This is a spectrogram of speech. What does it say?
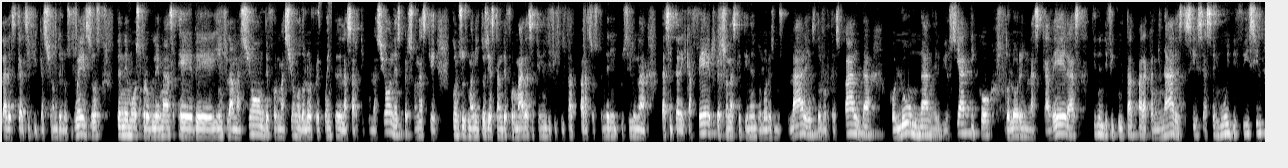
la descalcificación de los huesos, tenemos problemas eh, de inflamación, deformación o dolor frecuente de las articulaciones, personas que con sus manitos ya están deformadas y tienen dificultad para sostener inclusive una tacita de café, personas que tienen dolores musculares, dolor de espalda, columna, nervio ciático, dolor en las caderas, tienen dificultad para caminar, es decir, se hace muy difícil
